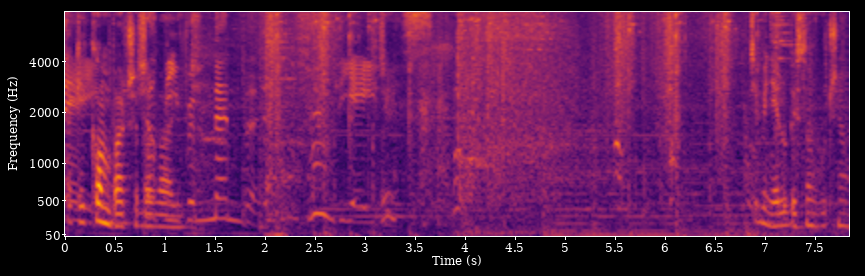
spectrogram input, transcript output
Takie komba trzeba walić. Ciebie nie lubię z tą włócznią.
